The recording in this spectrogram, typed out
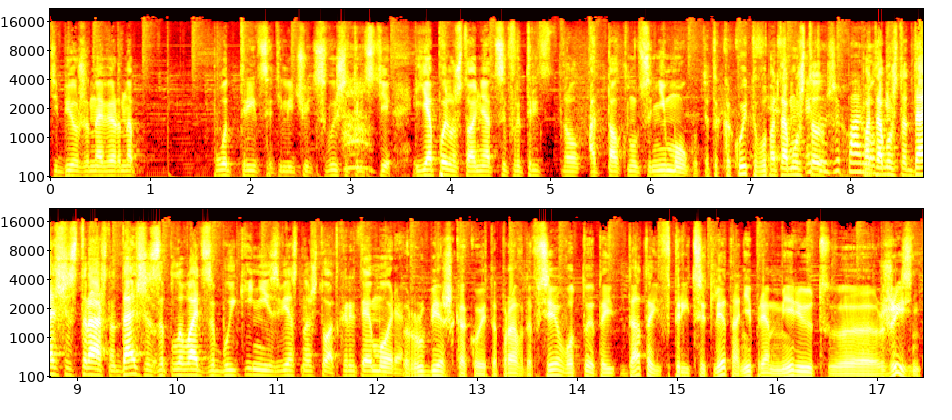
тебе уже, наверное, под 30 или чуть свыше 30. И я понял, что они от цифры 30 оттол- оттолкнуться не могут. Это какой-то вот... Потому что, потому что дальше страшно. Дальше заплывать за буйки неизвестно что. Открытое море. Рубеж какой-то, правда. Все вот этой датой в 30 лет, они прям меряют э, жизнь.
